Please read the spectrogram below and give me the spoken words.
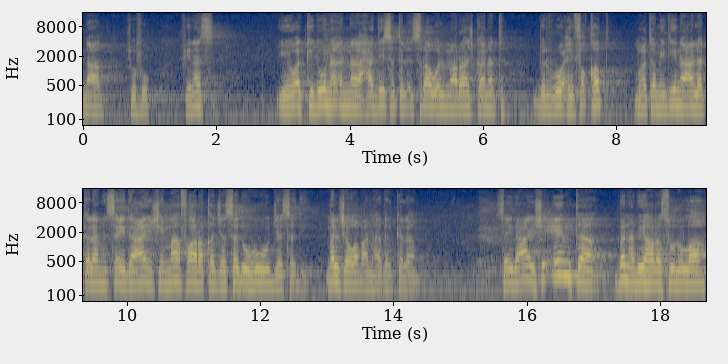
نعم شوفوا في ناس يؤكدون أن حادثة الإسراء والمعراج كانت بالروح فقط معتمدين على كلام السيدة عائشة ما فارق جسده جسدي. ما الجواب عن هذا الكلام؟ سيدة عائشة إمتى بنى بها رسول الله؟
